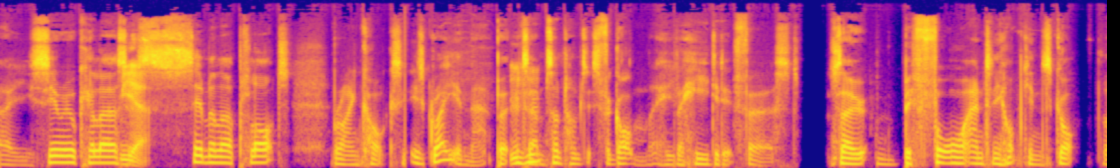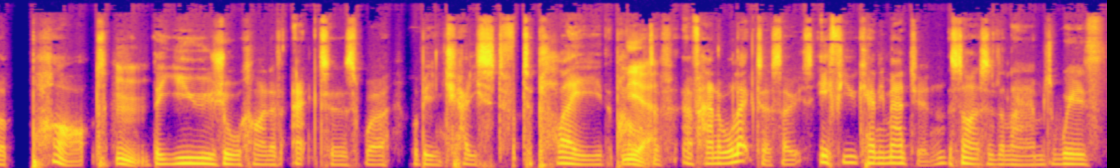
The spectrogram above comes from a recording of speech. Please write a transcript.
a serial killer. So Yeah. similar plot. Brian Cox is great in that, but Mhm. um, sometimes it's forgotten that he, that he did it first. So before Anthony Hopkins got the part, Mm. the usual kind of actors were, were being chased to play the part Yeah. of, of Hannibal Lecter. So it's, if you can imagine The Silence of the Lambs with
